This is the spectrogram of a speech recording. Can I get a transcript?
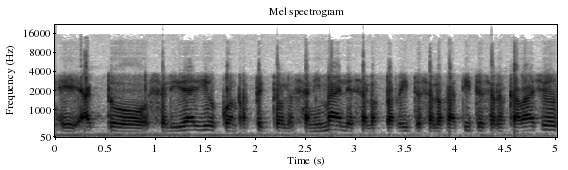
eh, acto solidario con respecto a los animales, a los perritos, a los gatitos, a los caballos,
